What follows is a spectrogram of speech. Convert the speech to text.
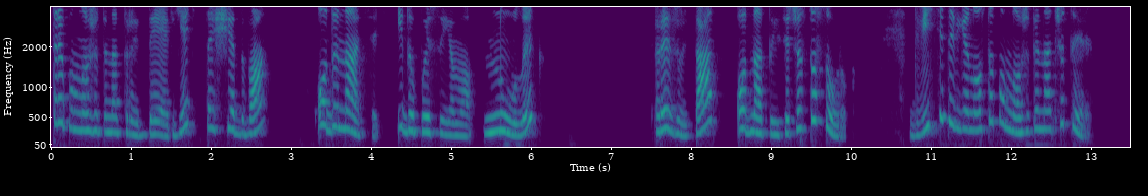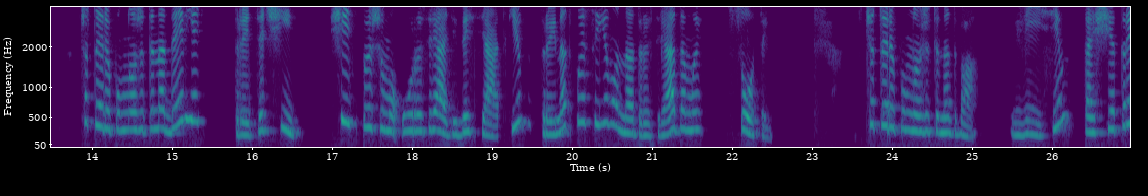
3 помножити на 3 9 та ще 2 11. І дописуємо нулик. Результат 1140. 290 помножити на 4. 4 помножити на 9 36. 6 пишемо у розряді десятків, 3 надписуємо над розрядами сотень. 4 помножити на 2 8 та ще 3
